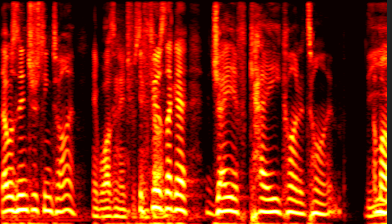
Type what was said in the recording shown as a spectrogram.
that was an interesting time. It was an interesting It feels time. like a JFK kind of time. Am I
